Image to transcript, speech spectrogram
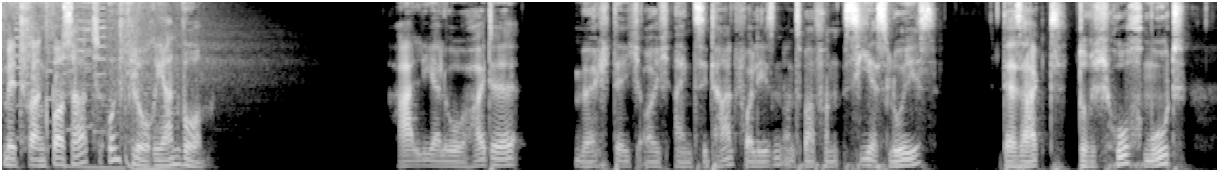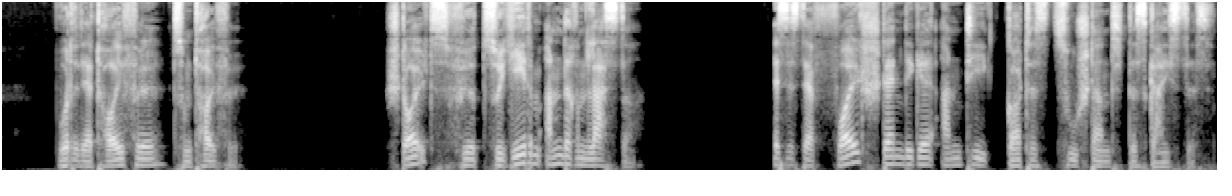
Mit Frank Bossart und Florian Wurm. Hallihallo, heute möchte ich euch ein Zitat vorlesen und zwar von C.S. Lewis, der sagt, durch Hochmut wurde der Teufel zum Teufel. Stolz führt zu jedem anderen Laster. Es ist der vollständige Anti-Gottes-Zustand des Geistes.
